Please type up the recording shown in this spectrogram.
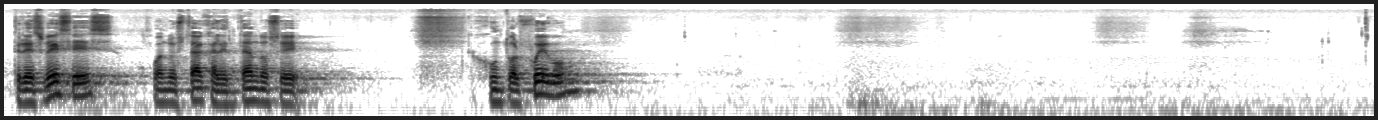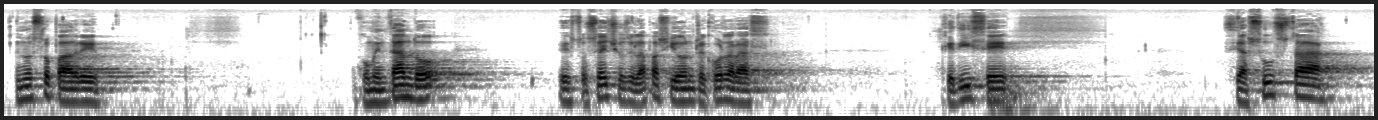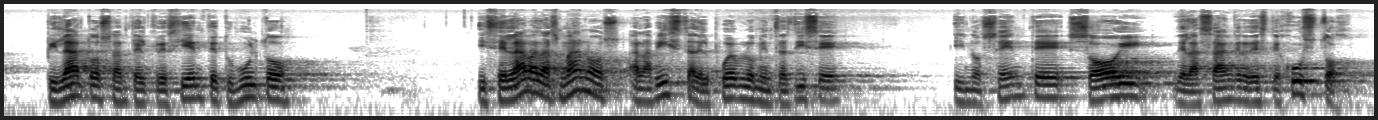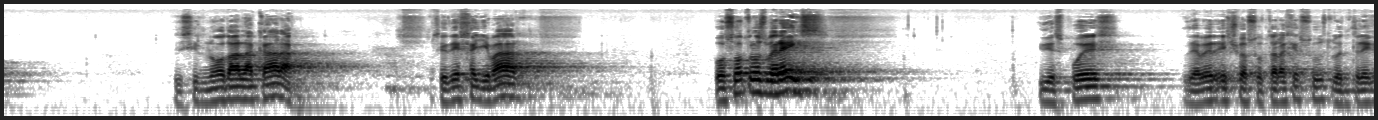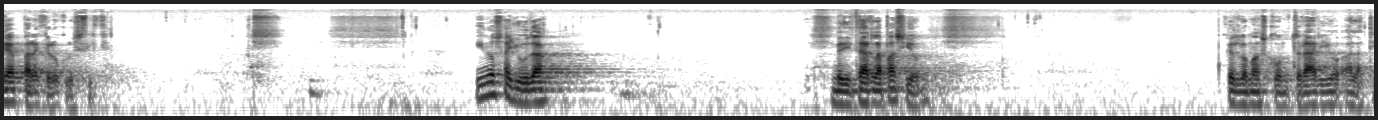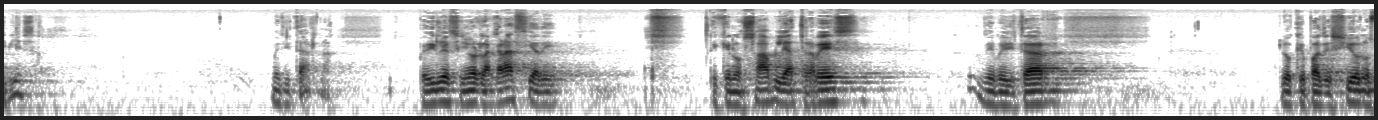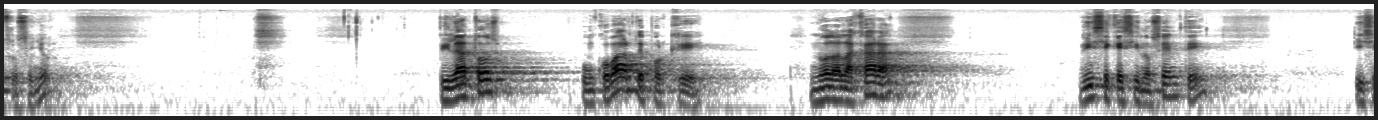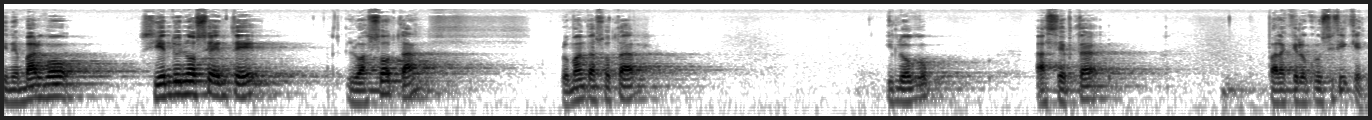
tres veces cuando está calentándose junto al fuego. Nuestro Padre Comentando estos hechos de la pasión, recordarás que dice, se asusta Pilatos ante el creciente tumulto y se lava las manos a la vista del pueblo mientras dice, inocente soy de la sangre de este justo. Es decir, no da la cara, se deja llevar vosotros veréis. Y después de haber hecho azotar a Jesús, lo entrega para que lo crucifique. Y nos ayuda a meditar la pasión, que es lo más contrario a la tibieza. Meditarla, pedirle al Señor la gracia de de que nos hable a través de meditar lo que padeció nuestro Señor. Pilatos, un cobarde porque no da la cara, dice que es inocente y sin embargo, siendo inocente, lo azota, lo manda a azotar y luego acepta para que lo crucifiquen.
